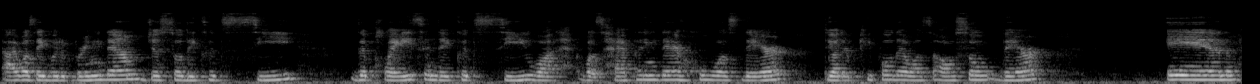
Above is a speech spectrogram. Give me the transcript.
I was able to bring them just so they could see the place and they could see what was happening there, who was there, the other people that was also there. And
